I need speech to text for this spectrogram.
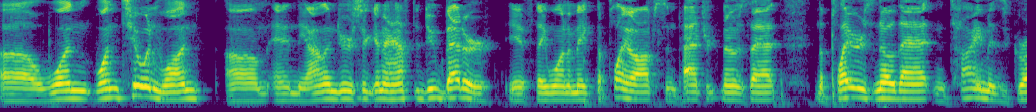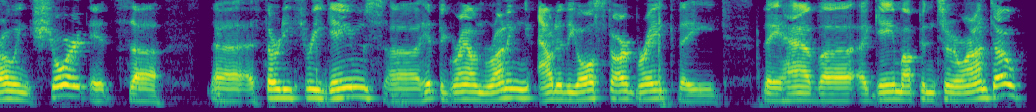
uh, one, one, two, and one. Um, and the Islanders are going to have to do better if they want to make the playoffs. And Patrick knows that. The players know that. And time is growing short. It's uh, uh, 33 games, uh, hit the ground running out of the All Star break. They they have uh, a game up in Toronto.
